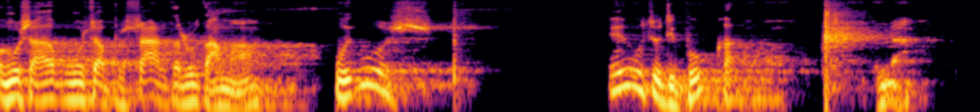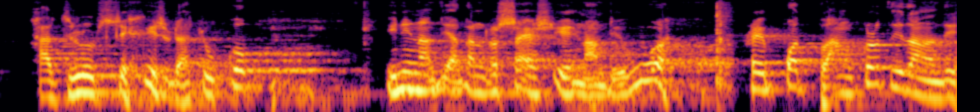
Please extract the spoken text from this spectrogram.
pengusaha-pengusaha besar terutama, wis iku sudah dibuka. Nah, hajrul sihi sudah cukup. Ini nanti akan resesi nanti. Wah, repot bangkrut kita nanti.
